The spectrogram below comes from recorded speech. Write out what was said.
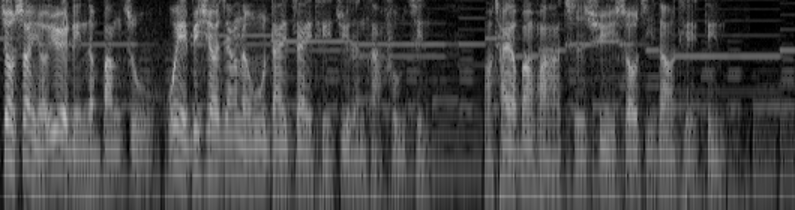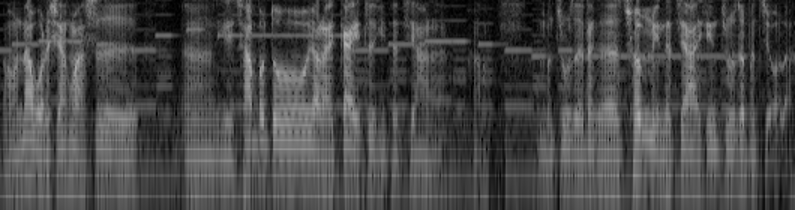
就算有月灵的帮助，我也必须要将人物待在铁巨人塔附近哦，才有办法持续收集到铁锭哦。那我的想法是，嗯，也差不多要来盖自己的家了。啊我们住着那个村民的家，已经住这么久了，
